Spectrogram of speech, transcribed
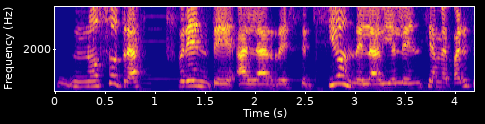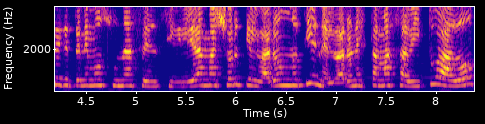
nosotras, frente a la recepción de la violencia, me parece que tenemos una sensibilidad mayor que el varón no tiene. El varón está más habituado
